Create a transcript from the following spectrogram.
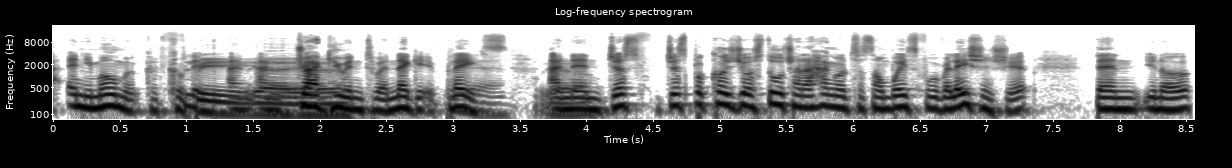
at any moment could, Could flip be, and, yeah, and yeah, drag you into a negative place and Yeah. then just just because you're still trying to hang on to some wasteful relationship then you know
